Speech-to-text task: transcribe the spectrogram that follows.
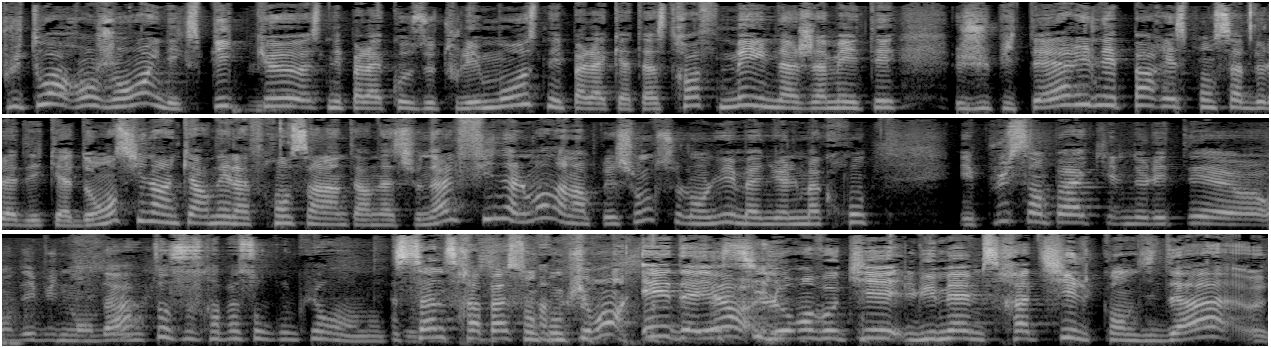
plutôt arrangeant. Il explique que ce n'est pas la cause de tous les maux, ce n'est pas la catastrophe, mais il n'a jamais été Jupiter. Il n'est pas responsable de la décadence. Il a incarné la France à l'international. Finalement, on a l'impression que selon lui, Emmanuel Macron est plus sympa qu'il ne l'était euh, en début de mandat. En même temps, ce ne sera pas son concurrent. Ça ne sera pas son concurrent. Et d'ailleurs, Laurent Wauquiez lui-même sera-t-il candidat? Euh,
